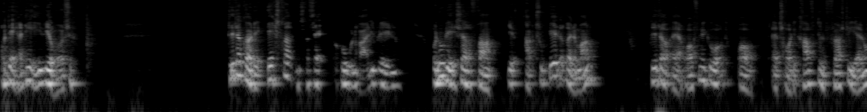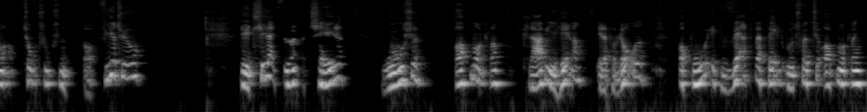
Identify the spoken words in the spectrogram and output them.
og det er det egentlig også. Det, der gør det ekstra interessant at gå en rallybane, og nu læser jeg fra det aktuelle reglement, det der er offentliggjort og er trådt i kraft den 1. januar 2024. Det er tilladt føreren at tale, rose, opmuntre, klappe i hænder eller på låret og bruge et hvert verbalt udtryk til opmuntring,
